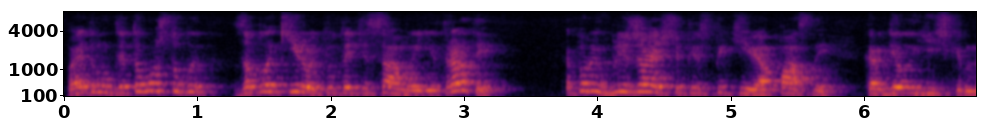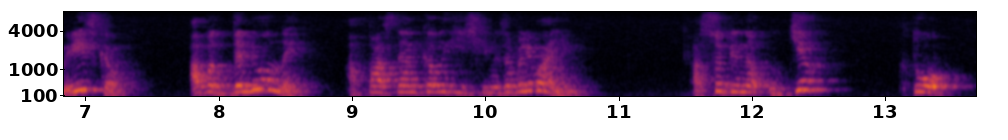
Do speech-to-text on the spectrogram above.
Поэтому для того, чтобы заблокировать вот эти самые нитраты, которые в ближайшей перспективе опасны кардиологическим риском, а в отдаленной опасны онкологическими заболеваниями. Особенно у тех, кто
